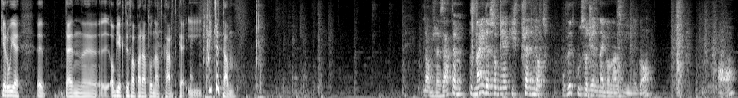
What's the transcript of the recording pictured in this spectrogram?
kieruję e, ten e, obiektyw aparatu nad kartkę i, i czytam. Dobrze, zatem znajdę sobie jakiś przedmiot użytku codziennego, nazwijmy go. O.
